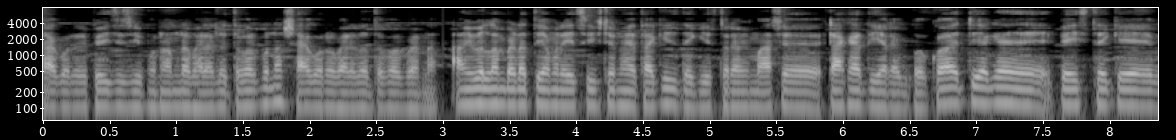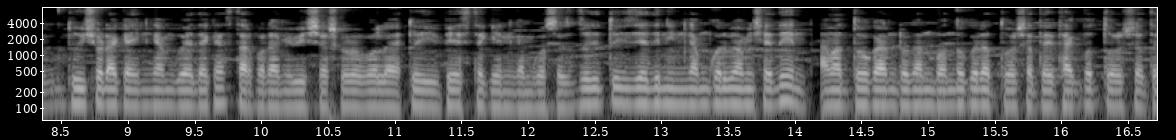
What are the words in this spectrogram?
সাগরের পেজে জীবন আমরা ভাইরাল হতে পারব না, সাগরও ভাইরাল হতে পারবে না। আমি বললাম, বেটা, তুই আমার অ্যাসিস্ট্যান্ট হয়ে থাকিস, দেখিস তোর আমি মাসে টাকা দিয়ে রাখব। কয়, তুই আগে পেজ থেকে দুইশো টাকা ইনকাম করে দেখাস, তারপরে আমি বিশ্বাস করব বলে তুই পেজ থেকে ইনকাম করছিস। যদি তুই যেদিন ইনকাম করবি আমি সেদিন আমার দোকান টোকান বন্ধ করে তোর সাথেই থাকব, তোর সাথে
